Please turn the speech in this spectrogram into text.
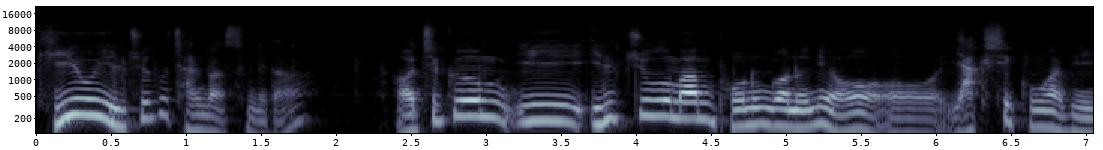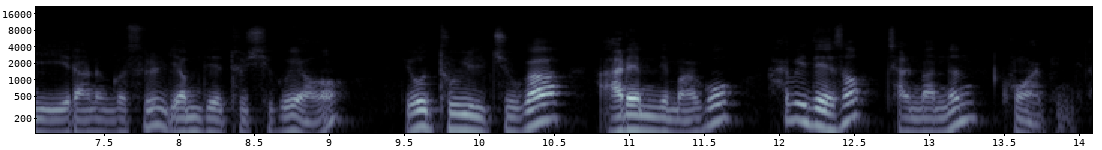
기후 일주도 잘 맞습니다. 어, 지금 이 일주만 보는 거는요, 어, 약식궁합이라는 것을 염두에 두시고요. 요 두 일주가 RM님하고 합의돼서 잘 맞는 궁합입니다.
